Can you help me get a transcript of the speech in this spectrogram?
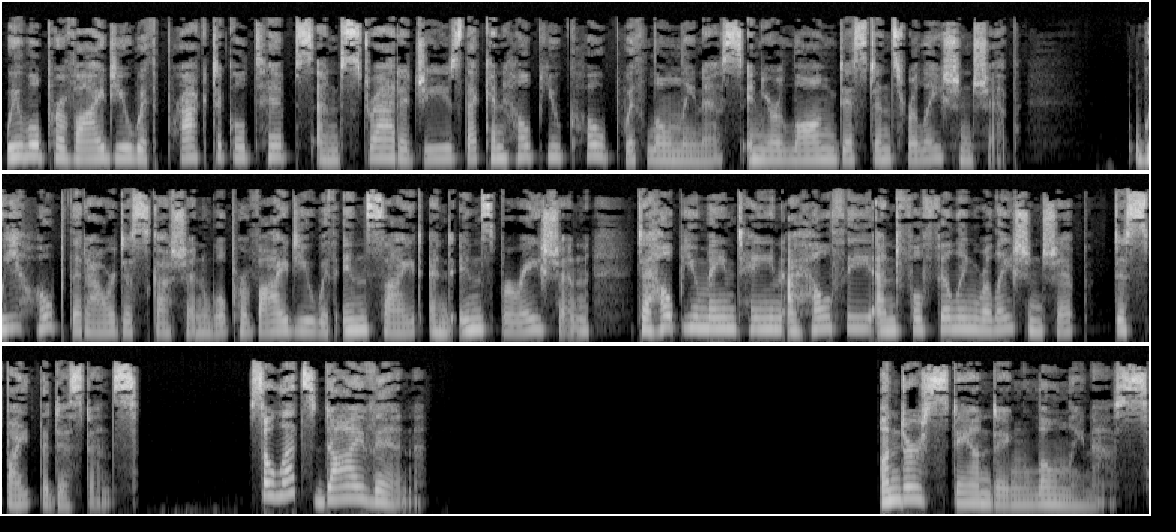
we will provide you with practical tips and strategies that can help you cope with loneliness in your long distance relationship. We hope that our discussion will provide you with insight and inspiration to help you maintain a healthy and fulfilling relationship despite the distance. So let's dive in. Understanding loneliness.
